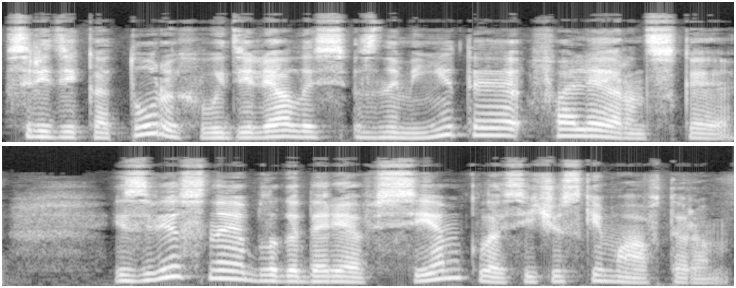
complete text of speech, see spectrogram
среди которых выделялась знаменитая фалернская, известная благодаря всем классическим авторам.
